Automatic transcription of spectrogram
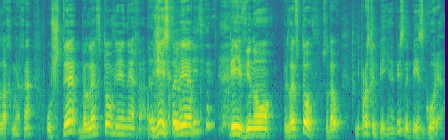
лахмеха, уште белевтов ейнеха. Есть хлеб, пей вино, белевтов. Не просто пей, не написано пей с горя,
